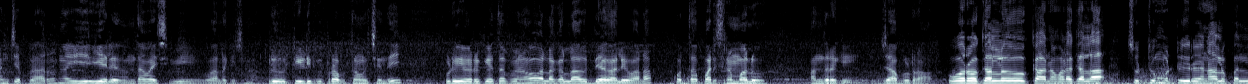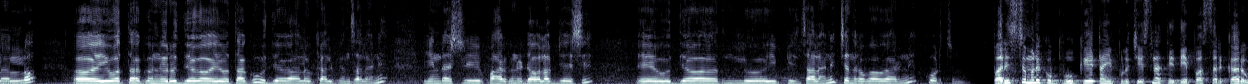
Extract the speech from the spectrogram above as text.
అని చెప్పినారు. ఇంకా ఇవ్వలేదంతా వైసీపీ వాళ్ళకి ఇచ్చినారు. ఇప్పుడు టీడీపీ ప్రభుత్వం వచ్చింది. ఇప్పుడు ఎవరికైతే పోయినా వాళ్ళకల్లా ఉద్యోగాలు ఇవ్వాలా? కొత్త పరిశ్రమలు అందరికీ జాబులు రావాలి. ఓరొకళ్ళు కానమడకల్లా చుట్టుముట్టు ఇరవై నాలుగు పల్లెల్లో యువతకు నిరుద్యోగ యువతకు ఉద్యోగాలు కల్పించాలని ఇండస్ట్రీ పార్కుని డెవలప్ చేసి ఉద్యోగాలు ఇప్పించాలని చంద్రబాబు గారిని కోరుచున్నాం. పరిశ్రమలకు భూ కేటాయింపులు చేసిన తెదేపా సర్కారు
